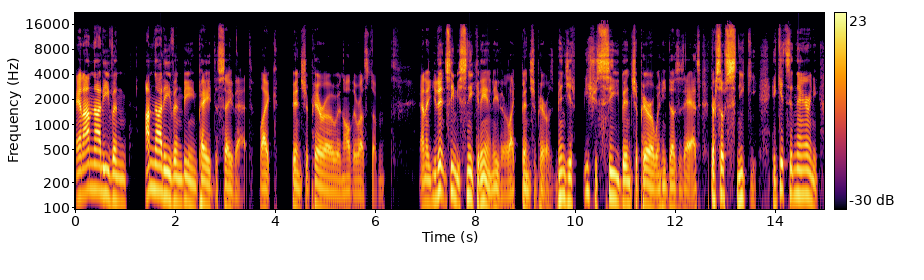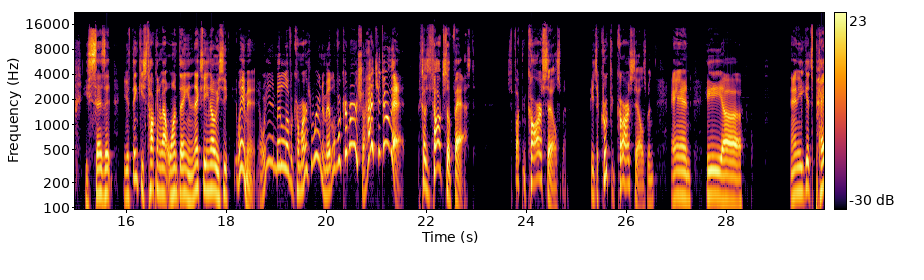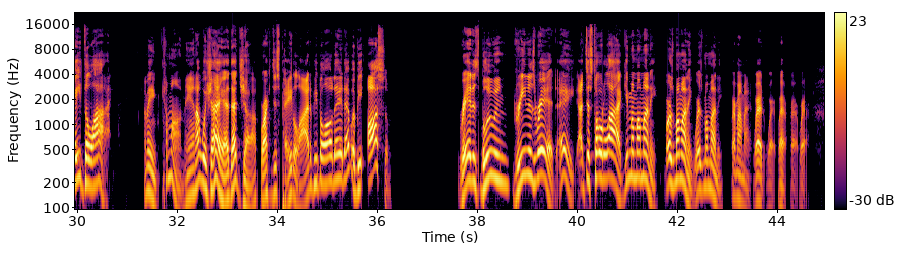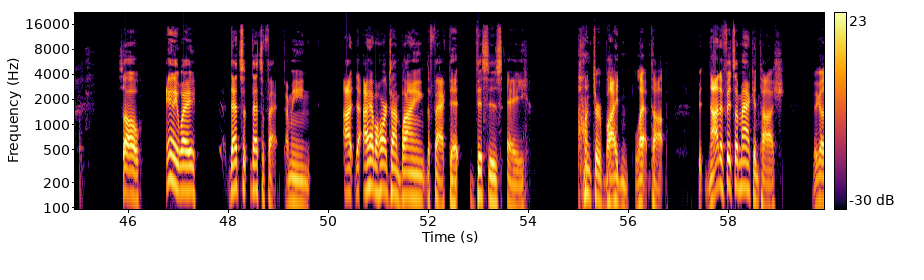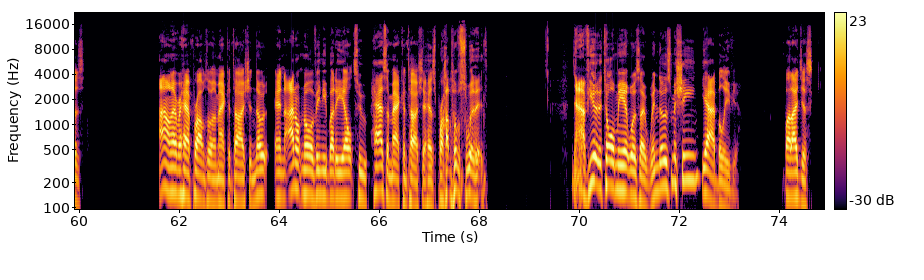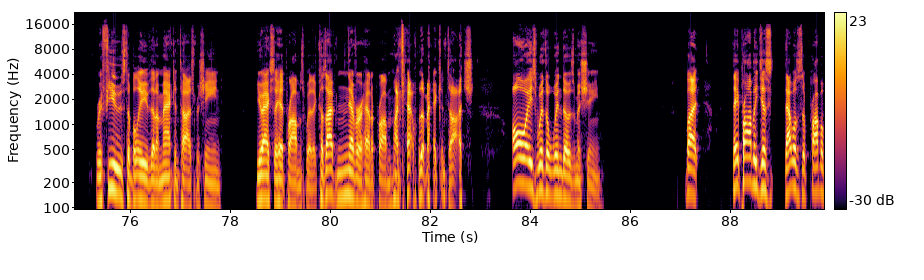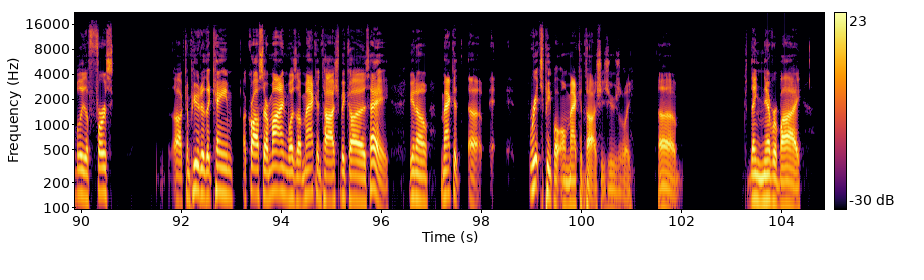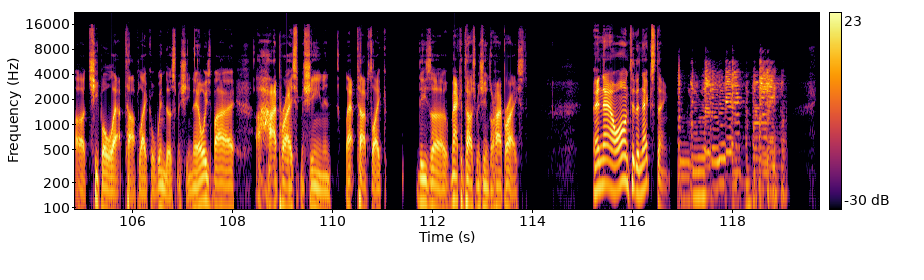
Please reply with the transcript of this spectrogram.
And I'm not even I'm not even being paid to say that, like Ben Shapiro and all the rest of them. And you didn't see me sneak it in either, like Ben Shapiro's. Ben, you, you should see Ben Shapiro when he does his ads. They're so sneaky. He gets in there and he, he says it. You think he's talking about one thing, and the next thing you know, you see, wait a minute, are we in the middle of a commercial? We're in the middle of a commercial. How'd you do that? Because he talks so fast. He's a fucking car salesman. He's a crooked car salesman, and he uh, and he gets paid to lie. I mean, come on, man. I wish I had that job where I could just pay to lie to people all day. That would be awesome. Red is blue and green is red. Hey, I just told a lie. Give me my money. Where's my money? Where's my money? Where my money? Where, where, where, where, where? So, anyway, that's a, that's a fact. I mean, I I have a hard time buying the fact that this is a Hunter Biden laptop, but not if it's a Macintosh, because I don't ever have problems with a Macintosh, and no, and I don't know of anybody else who has a Macintosh that has problems with it. Now, if you had told me it was a Windows machine, yeah, I believe you. But I just refuse to believe that a Macintosh machine you actually had problems with it because I've never had a problem like that with a Macintosh. Always with a Windows machine. But they probably just that was the, probably the first uh, computer that came across their mind was a Macintosh because hey, you know, Mac uh, rich people own Macintoshes usually. Uh, they never buy a cheap old laptop like a Windows machine. They always buy a high priced machine, and laptops like these uh, Macintosh machines are high priced. And now on to the next thing.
